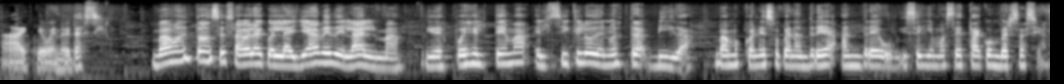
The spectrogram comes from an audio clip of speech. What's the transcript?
Ay, qué bueno, gracias. Vamos entonces ahora con la llave del alma y después el tema el ciclo de nuestra vida. Vamos con eso con Andrea Andreu y seguimos esta conversación.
